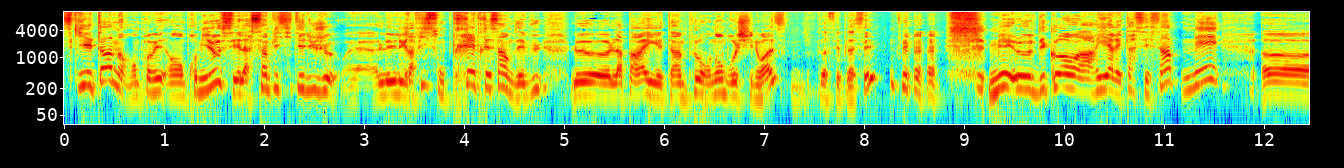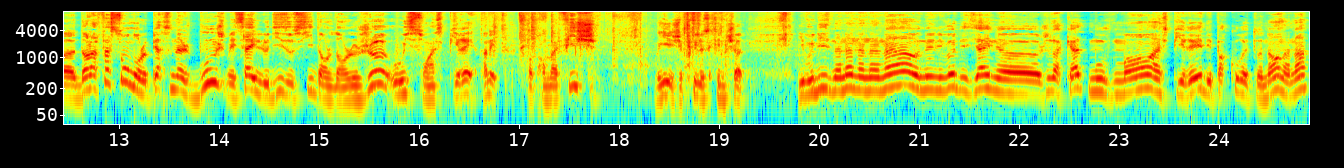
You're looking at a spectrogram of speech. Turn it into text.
ce qui étonne en premier, en premier lieu, c'est la simplicité du jeu. Les, graphismes sont très très simples. Vous avez vu, l'appareil est un peu en ombre chinoise, ça s'est placé. mais le décor arrière est assez simple, mais euh, dans la façon dont le personnage bouge, mais ça ils le disent aussi dans, dans le jeu, où ils sont inspirés. Attendez, je reprends ma fiche. Vous voyez, j'ai pris le screenshot. Ils vous disent nanana nanana au niveau design euh, jeu d'arcade, mouvement, inspiré, des parcours étonnants, nanana.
